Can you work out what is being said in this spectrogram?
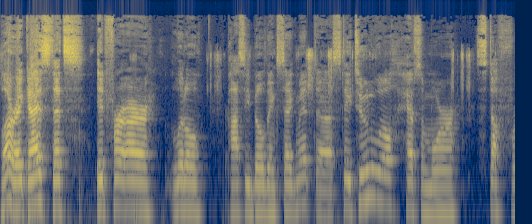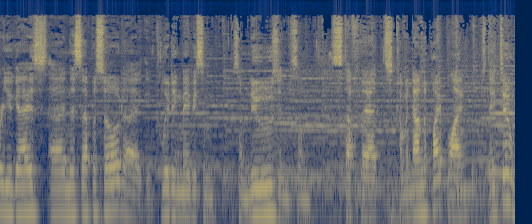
Well, all right, guys, that's it for our little posse building segment. Uh, stay tuned. We'll have some more stuff for you guys uh, in this episode, uh, including maybe some some news and some stuff that's coming down the pipeline. Stay tuned.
